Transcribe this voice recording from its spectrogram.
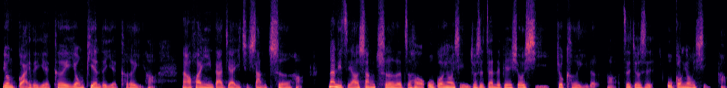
用拐的也可以，用骗的也可以哈，然后欢迎大家一起上车哈。那你只要上车了之后，无功用行就是在那边休息就可以了哈，这就是无功用行哈。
